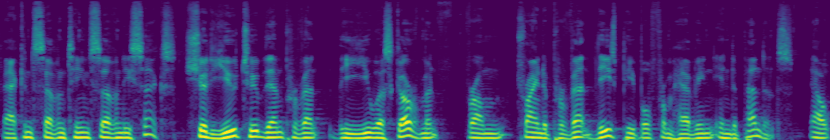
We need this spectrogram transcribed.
back in 1776. Should YouTube then prevent the U.S. government from trying to prevent these people from having independence. Now,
